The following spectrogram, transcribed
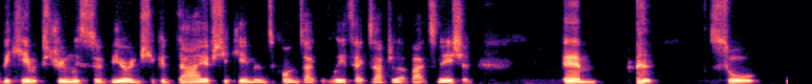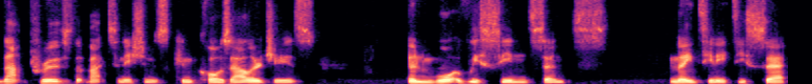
became extremely severe, and she could die if she came into contact with latex after that vaccination. Um, so that proves that vaccinations can cause allergies. And what have we seen since 1986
